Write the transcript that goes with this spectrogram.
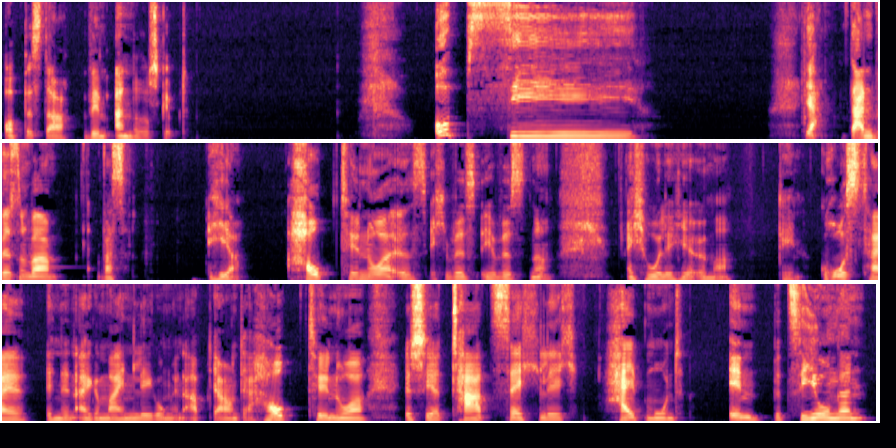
ob es da wem anderes gibt. Upsi. Ja, dann wissen wir, was hier Haupttenor ist. Ich wisst, ihr wisst, ne? Ich hole hier immer den Großteil in den allgemeinen Legungen ab, ja. Und der Haupttenor ist hier tatsächlich Halbmond in Beziehungen,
